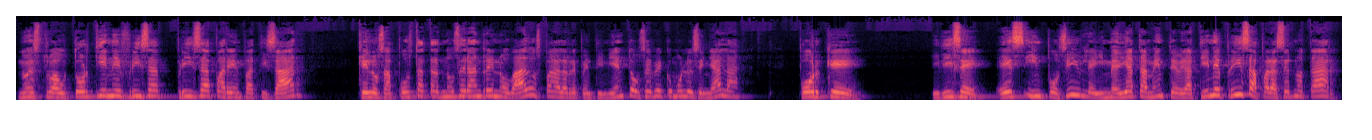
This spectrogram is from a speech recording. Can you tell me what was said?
nuestro autor tiene prisa, prisa para enfatizar que los apóstatas no serán renovados para el arrepentimiento. Observe cómo lo señala. Porque y dice, es imposible inmediatamente, ¿verdad? Tiene prisa para hacer notar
